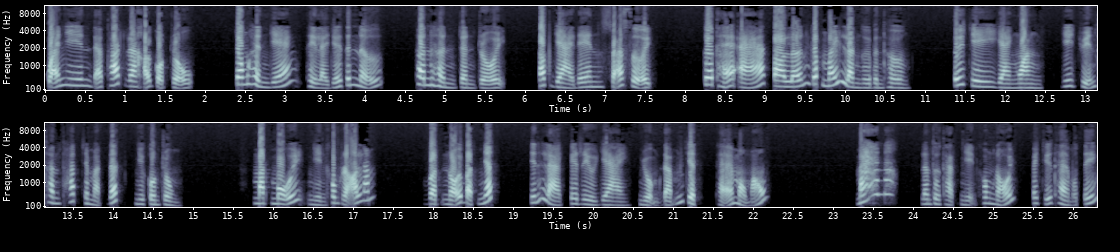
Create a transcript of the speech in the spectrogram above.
quả nhiên đã thoát ra khỏi cột trụ trong hình dáng thì là giới tính nữ, thân hình trần trụi, tóc dài đen, xõa xượi cơ thể ả to lớn gấp mấy lần người bình thường. Tứ chi dài ngoằng, di chuyển thanh thoát trên mặt đất như côn trùng. Mặt mũi nhìn không rõ lắm. Vật nổi bật nhất chính là cây rìu dài, nhuộm đẫm dịch thể màu máu. Má nó! Lâm thu thạch nhịn không nổi, phải chữ thề một tiếng.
